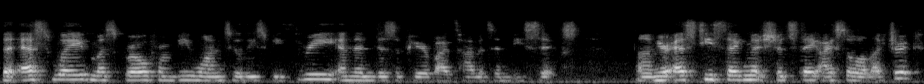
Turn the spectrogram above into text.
The S wave must grow from V1 to at least V3 and then disappear by the time it's in V6. Um, your ST segment should stay isoelectric.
